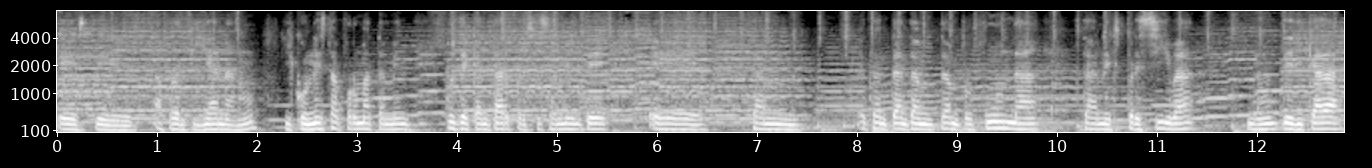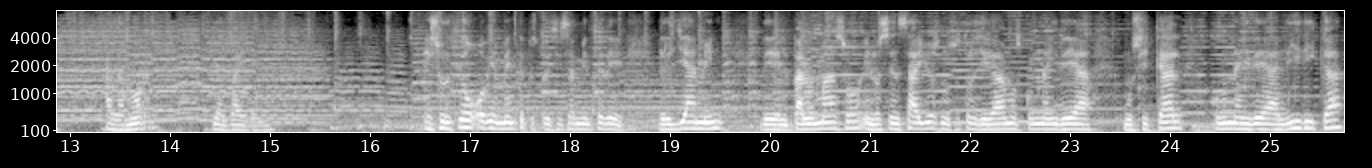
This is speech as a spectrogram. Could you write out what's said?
este, ¿no? y con esta forma también pues, de cantar precisamente eh, tan, tan, tan, tan, tan profunda, tan expresiva, ¿no? dedicada al amor y al baile. Y surgió obviamente pues precisamente de, del jamming, del palomazo. En los ensayos nosotros llegábamos con una idea musical, con una idea lírica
